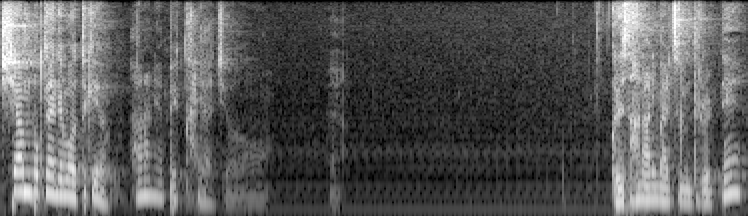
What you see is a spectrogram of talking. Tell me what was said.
시한폭탄이 되면 어떻게 해요? 하나님 앞에 가야죠 예. 그래서 하나님 말씀 들을 때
